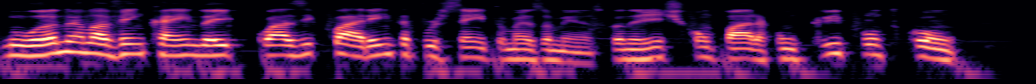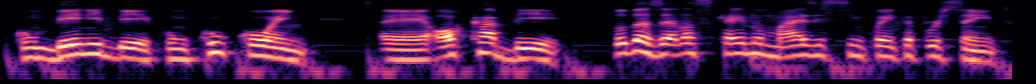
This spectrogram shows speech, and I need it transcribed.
No ano ela vem caindo aí quase 40% mais ou menos. Quando a gente compara com Crypto.com, com BNB, com KuCoin, é, OKB, todas elas caindo mais de 50%.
